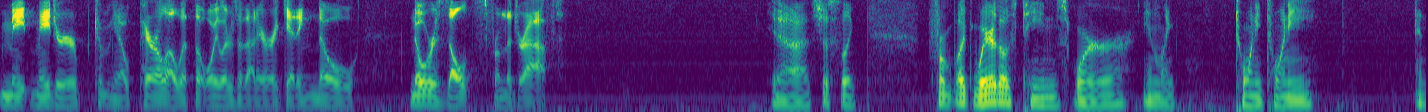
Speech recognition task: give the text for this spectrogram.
ma- major you know parallel with the Oilers of that era, getting no no results from the draft. Yeah, it's just like from like where those teams were in like 2020 and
